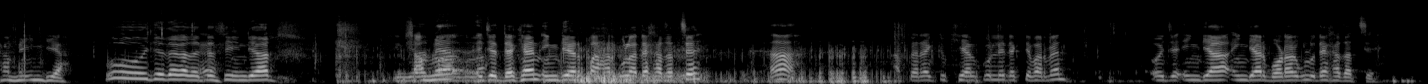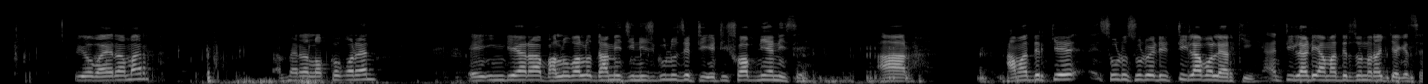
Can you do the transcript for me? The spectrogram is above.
সামনে ইন্ডিয়া। ওই যে দেখা যাইতেছে ইন্ডিয়ার। সামনে এই যে দেখেন ইন্ডিয়ার পাহাড়গুলা দেখা যাচ্ছে। হ্যাঁ আপনারা একটু খেয়াল করলে দেখতে পারবেন। ওই যে ইন্ডিয়া ইন্ডিয়ার বর্ডারগুলো দেখা যাচ্ছে। প্রিয় ভাইয়ের আমার আপনারা লক্ষ্য করেন এই ইন্ডিয়ারা ভালো ভালো দামি জিনিসগুলো যেটি, এটি সব নিয়ে নিছে। আর আমাদেরকে ছোটো ছোটো এটি টিলা বলে আর কি। টিলাটি আমাদের জন্য রাখিয়া গেছে।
